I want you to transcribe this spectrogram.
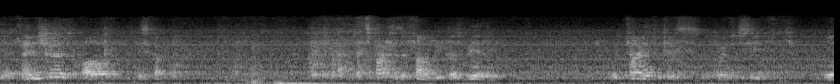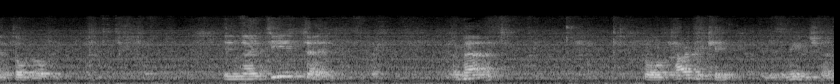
The adventures of discovery. That's part of the fun because we're tied to this. We're going to see. Tom Roby. In 1910, a man called Hardy King, he is an Englishman.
